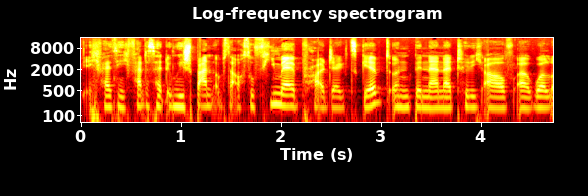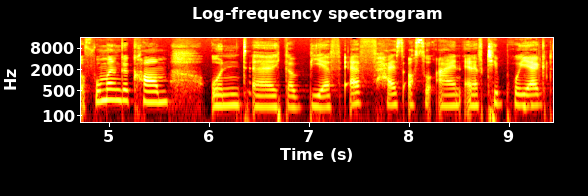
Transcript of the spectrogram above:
ich weiß nicht, ich fand es halt irgendwie spannend, ob es auch so Female Projects gibt und bin dann natürlich auf uh, World of Women gekommen und äh, ich glaube BFF heißt auch so ein NFT-Projekt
